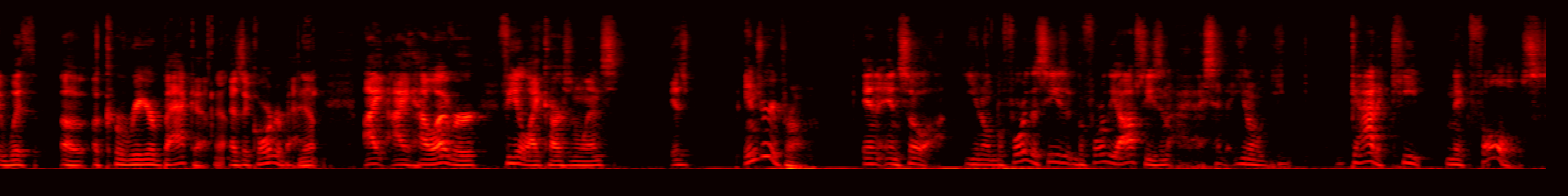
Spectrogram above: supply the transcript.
and, with a, a career backup Yep. as a quarterback. Yep. I, I, however, feel like Carson Wentz is injury prone, and and so you know before the season, before the offseason, I, I said you know you got to keep Nick Foles.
